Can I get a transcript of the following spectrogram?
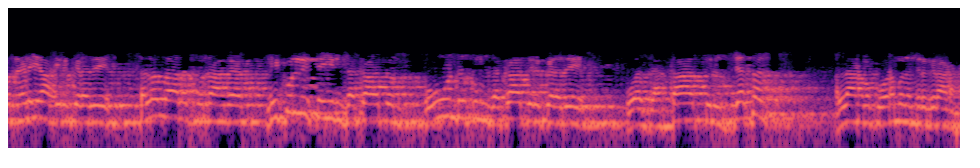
ஒரு நிலையாக இருக்கிறது. செல்லல்லால சொல்றாங்க நிக்குள்ளி செய்யும் ஜக்காத்தும் ஒவ்வொன்றுக்கும் ஜக்காத் இருக்கிறது. ஒரு ஜக்காத்துல் ஜசத். அல்லாஹ் நமக்கு உடம்பு தந்திருக்கிறான்.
